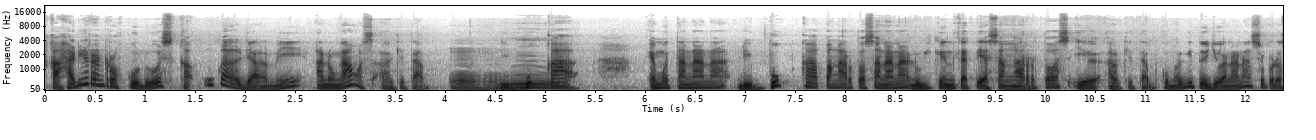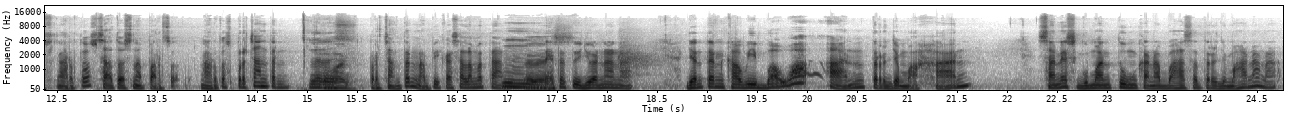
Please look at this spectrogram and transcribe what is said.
kehadiran Roh Kudus ka ugal jalmi anu ngaos Alkitab. Mhm. Dibuka emutanana, dibuka pangartosanana dugikeun ka tiasa ngartos ieu Alkitab. Kumargi tujuanana supados ngartos satosna parso, ngartos percanten. Percanten napi kasalametan. Hmm. Leres. Eta tujuanana. Janten kawibawaan terjemahan sanes gumantung karena bahasa terjemahanana,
